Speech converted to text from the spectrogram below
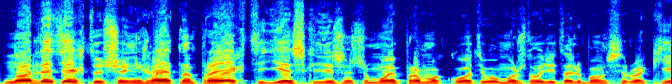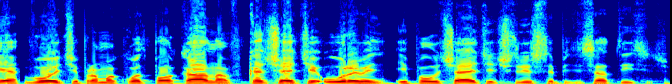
Ну а для тех, кто еще не играет на проекте, есть, конечно же, мой промокод, его можно вводить на любом серваке. Вводите промокод Полканов, качайте уровень и получаете 450 тысяч.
